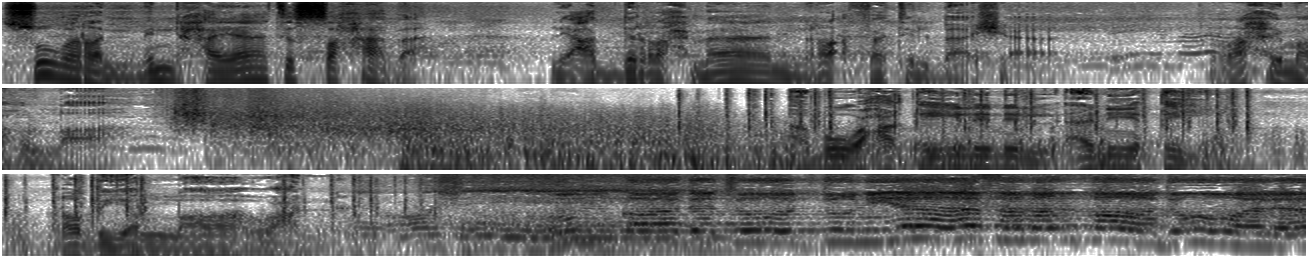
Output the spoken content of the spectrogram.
صورا من حياة الصحابة لعبد الرحمن رأفت الباشا. رحمه الله. أبو عقيل الأنيقي رضي الله عنه. هم قادة الدنيا فمن قادوا ولا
